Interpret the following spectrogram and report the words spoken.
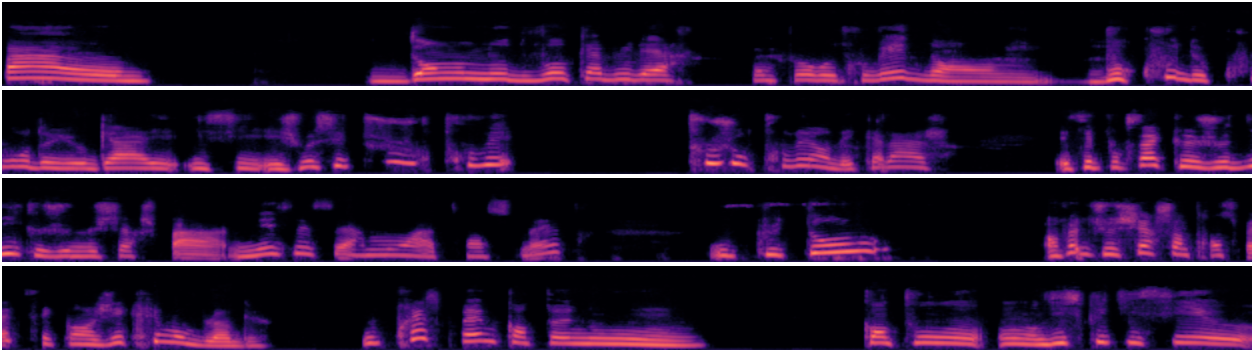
pas euh, dans notre vocabulaire qu'on peut retrouver dans beaucoup de cours de yoga ici. Et je me suis toujours trouvée toujours trouvé en décalage. Et c'est pour ça que je dis que je ne cherche pas nécessairement à transmettre, ou plutôt, en fait, je cherche à transmettre, c'est quand j'écris mon blog, ou presque même quand nous, quand on, discute ici euh,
